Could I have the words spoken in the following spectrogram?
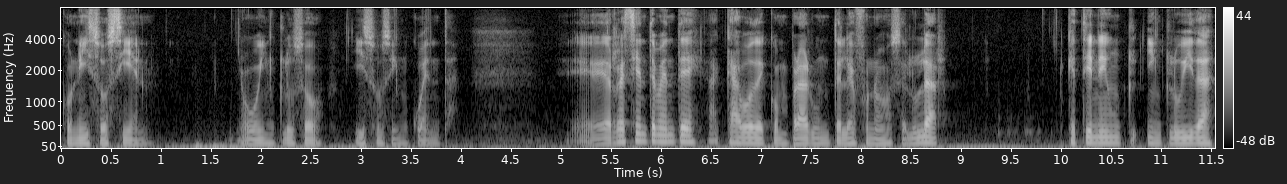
con ISO 100 o incluso ISO 50. Eh, recientemente acabo de comprar un teléfono celular que tiene incluida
